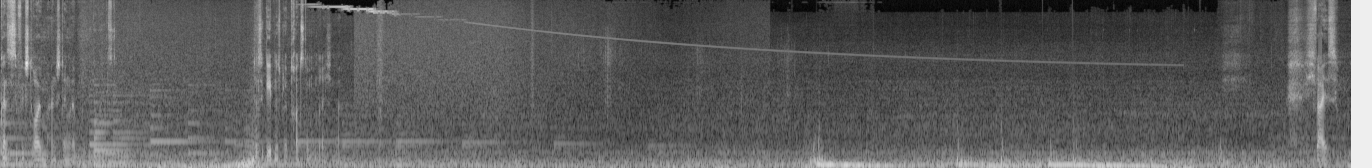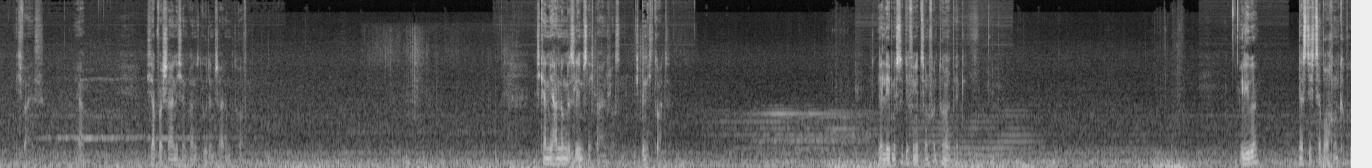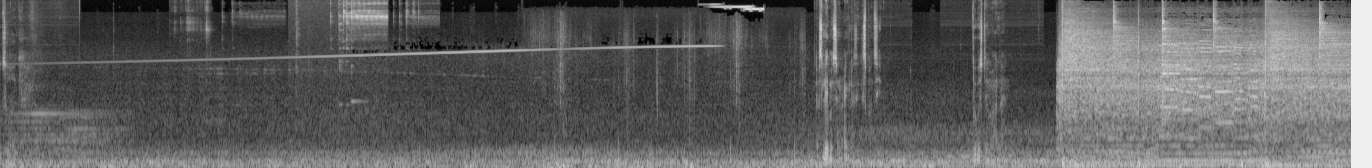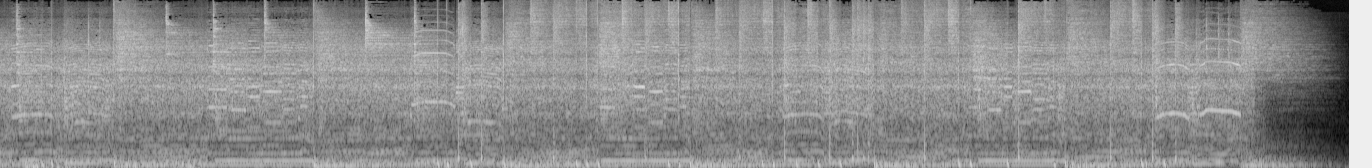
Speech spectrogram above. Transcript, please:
kannst dich so viel sträuben, anstrengen oder bemühen, wie du willst. Das Ergebnis bleibt trotzdem unberechenbar. Ich weiß. Ich weiß. Ja. Ich habe wahrscheinlich ein paar nicht gute Entscheidungen getroffen. Ich kann die Handlungen des Lebens nicht beeinflussen. Ich bin nicht Gott. Ihr Leben ist die Definition von Tunnelblick. Liebe lässt dich zerbrochen und kaputt zurück. Das Leben ist ein eingleisiges Prinzip. Du bist immer allein.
